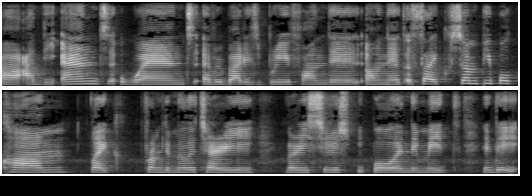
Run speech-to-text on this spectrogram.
uh, at the end when everybody's brief on the on it it's like some people come like from the military very serious people and they made and they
